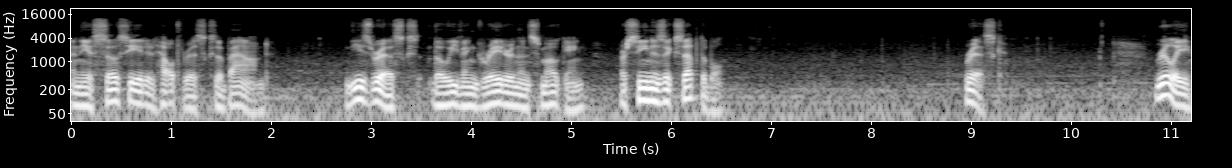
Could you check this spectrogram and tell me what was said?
and the associated health risks abound. These risks, though even greater than smoking, are seen as acceptable. Risk. Really,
